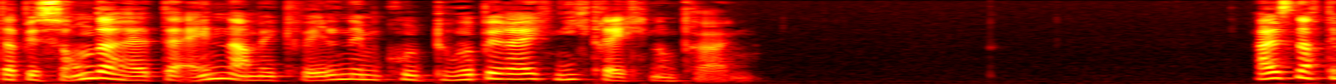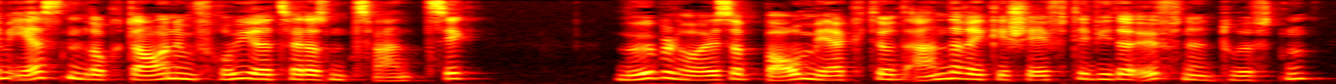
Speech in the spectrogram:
der Besonderheit der Einnahmequellen im Kulturbereich nicht Rechnung tragen. Als nach dem ersten Lockdown im Frühjahr 2020 Möbelhäuser, Baumärkte und andere Geschäfte wieder öffnen durften,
